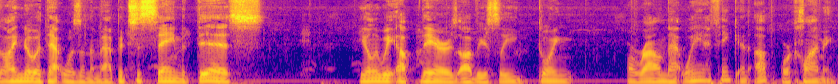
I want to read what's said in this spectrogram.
so I know what that was on the map. It's just saying that this the only way up there is obviously going around that way, I think, and up or climbing.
